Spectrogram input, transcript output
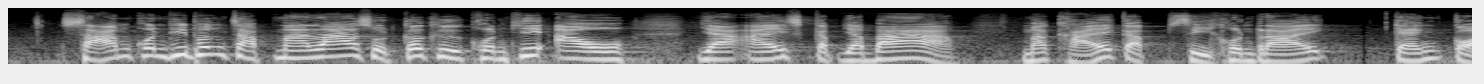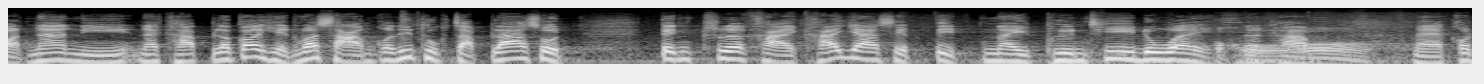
3 คนที่เพิ่งจับมาล่าสุดก็คือคนที่เอายาไอซ์กับยาบ้า มาขายให้กับ 4 คนร้าย แก๊งก่อนหน้านี้นะครับ แล้วก็เห็นว่า 3 คนที่ถูกจับล่าสุด เป็นเครือข่ายค้ายาเสพติดในพื้นที่ด้วยโอ้โหนะครับแหมเขา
